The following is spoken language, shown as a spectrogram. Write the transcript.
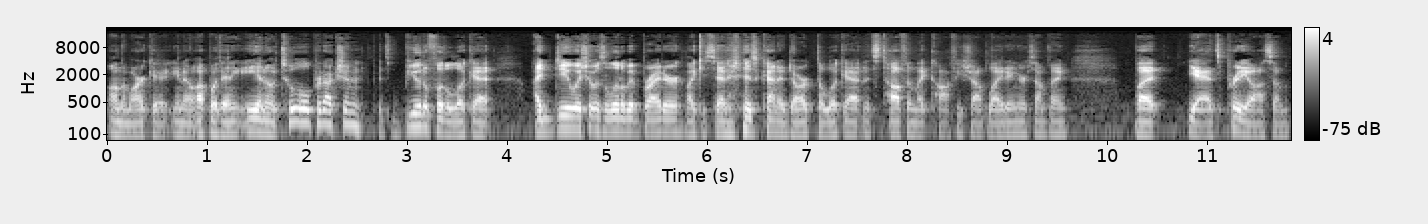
on the market. You know, up with any Ian O'Toole production. It's beautiful to look at. I do wish it was a little bit brighter. Like you said, it is kind of dark to look at, and it's tough in like coffee shop lighting or something. But yeah, it's pretty awesome.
